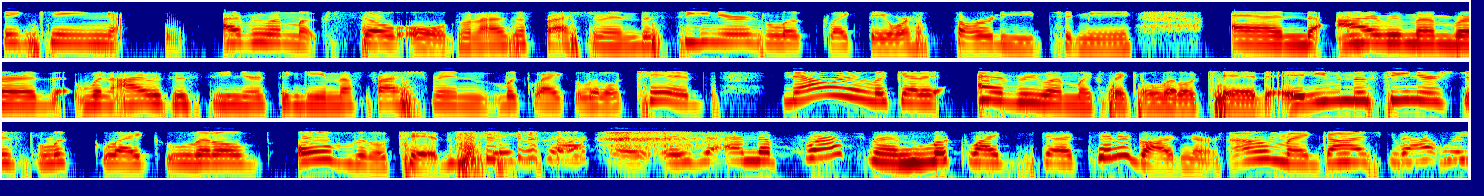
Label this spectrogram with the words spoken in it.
thinking everyone looked so old. When I was a freshman, the seniors looked like they were 30 to me. And I remember when I was a senior thinking the freshmen looked like little kids. Now when I look at it, everyone looks like a little kid. Even the seniors just look like little, old little kids. exactly. And the freshmen look like uh, kindergartners. Oh my gosh. That was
